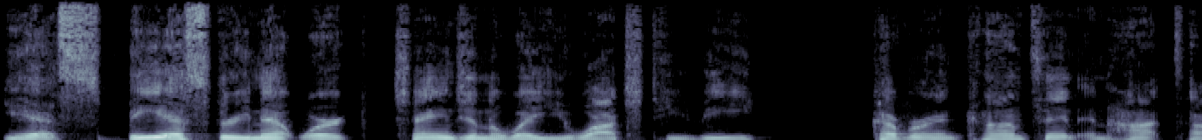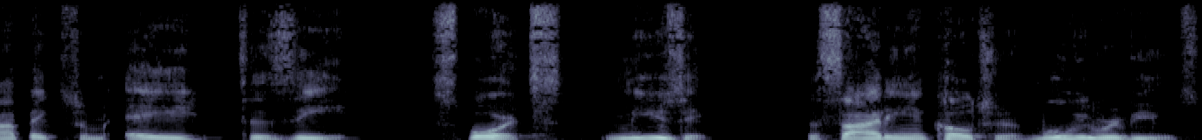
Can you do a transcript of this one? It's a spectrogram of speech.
Yes, BS3 Network, changing the way you watch TV, covering content and hot topics from A to Z sports, music, society and culture, movie reviews.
